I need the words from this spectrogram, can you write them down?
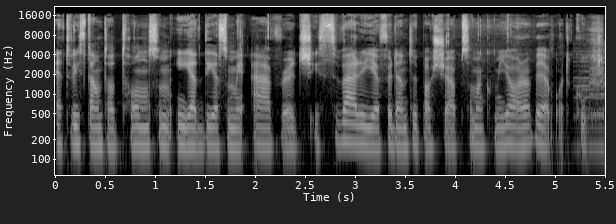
ett visst antal ton som är det som är average i Sverige för den typ av köp som man kommer göra via vårt kort.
